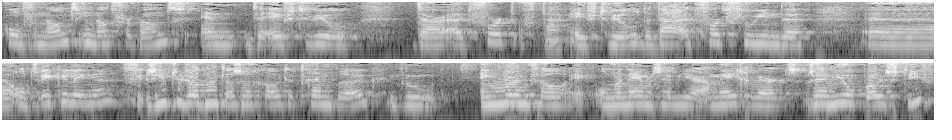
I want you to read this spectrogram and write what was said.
convenant in dat verband... en de eventueel daaruit voort, of nou, eventueel de daaruit voortvloeiende uh, ontwikkelingen. Ziet u dat niet als een grote trendbreuk? Ik bedoel, enorm veel ondernemers hebben hier aan meegewerkt, zijn heel positief.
